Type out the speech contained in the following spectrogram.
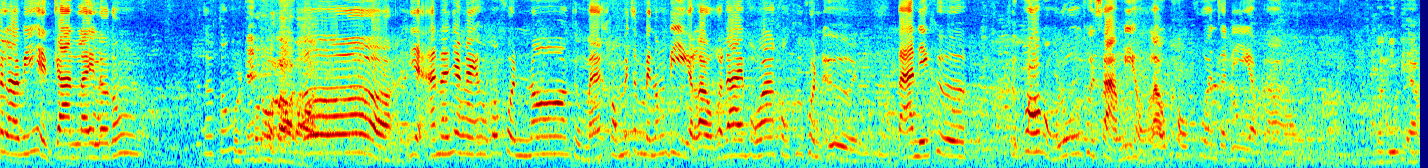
เวลามีเหตุการณ์อะไรเราต้องเราต้อง คนใกล้ตัวก่อนเอออย่าอันนั้นยังไงเขาก็คนนอกถูกไหมเขาไม่จำเป็นต้องดีกับเราก็ได้ เพราะว่าเขาคือคนอื่น แต่อันนี้คือคือพ่อของลูกคือสามีของเราเขาควรจะดีกับเรา ตอนนี้พี่แอฟ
